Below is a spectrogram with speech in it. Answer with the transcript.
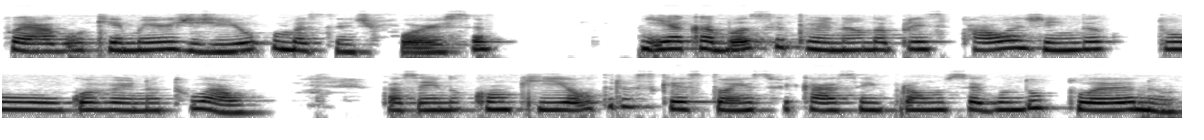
foi algo que emergiu com bastante força e acabou se tornando a principal agenda do governo atual, fazendo com que outras questões ficassem para um segundo plano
